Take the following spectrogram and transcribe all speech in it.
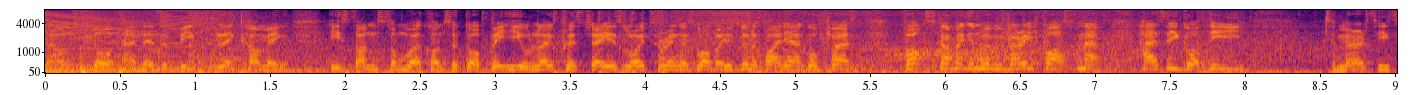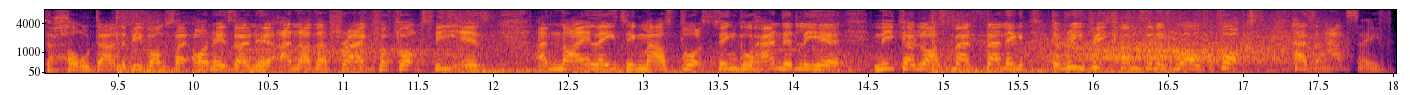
Down short, and there's a beast split coming. He's done some work onto gob b. He'll know chrisJ is loitering as well, but he's going to find the angle first. Fox coming in with a very fast snap. Has he got the temerity to hold down the B-bomb site on his own here? Another frag for Fox. He is annihilating mousesports single-handedly here. NiKo, last man standing. The repeat comes in as well. Fox has mm. safe.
